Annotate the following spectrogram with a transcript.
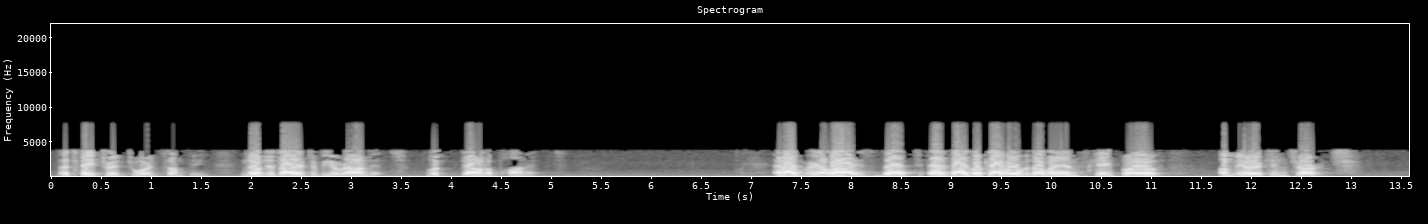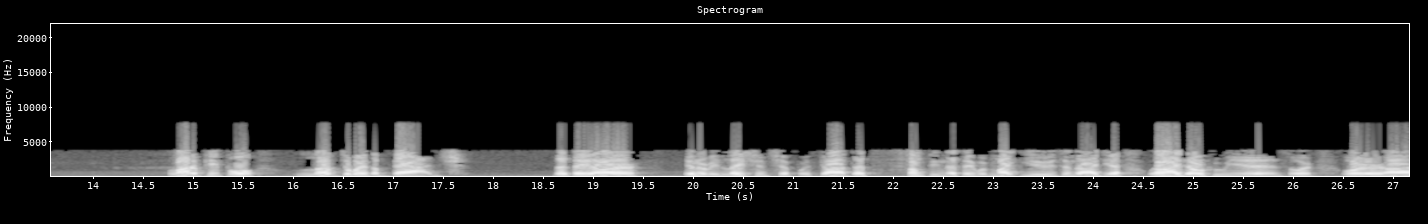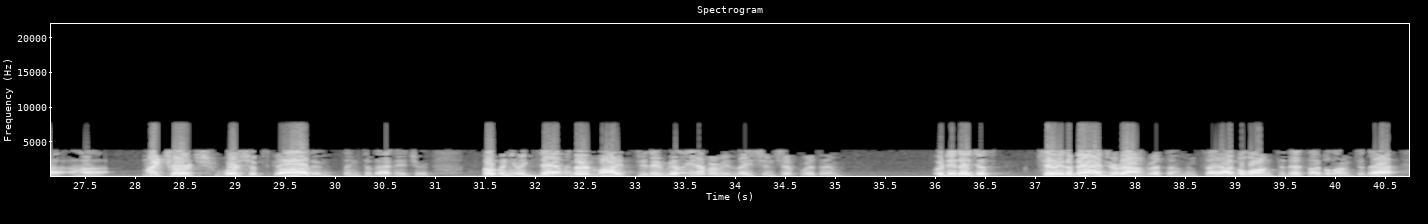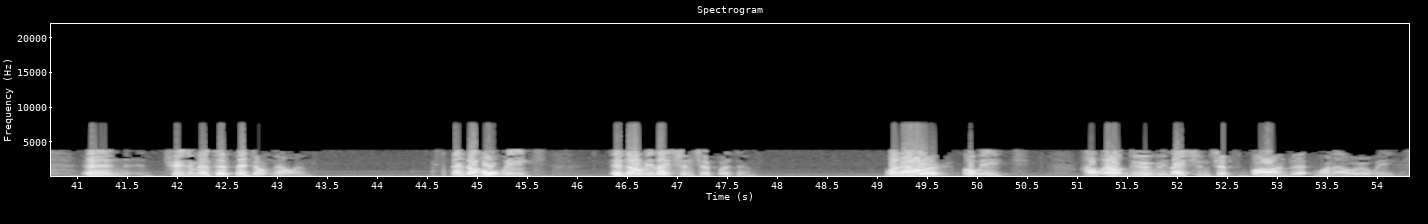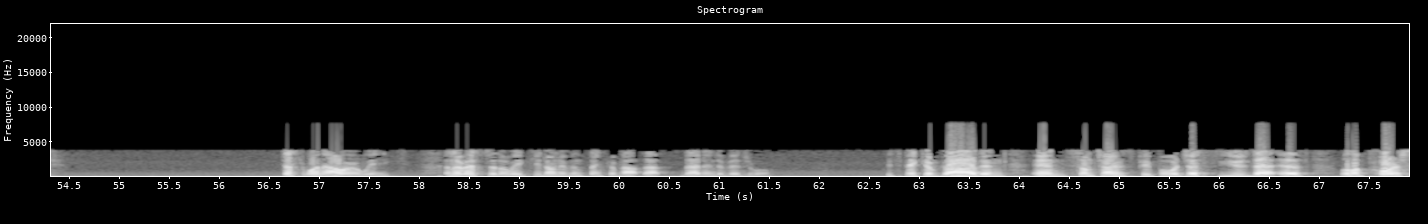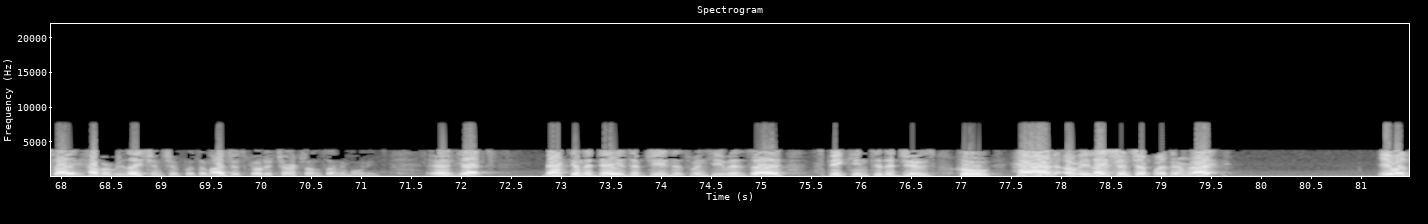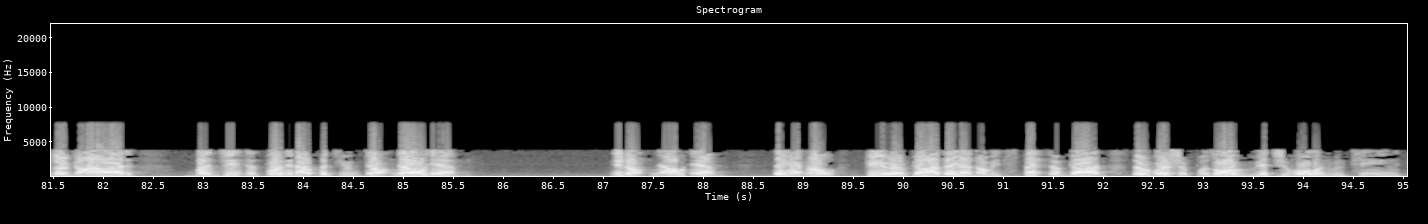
That's hatred towards something. No desire to be around it. Look down upon it. And I've realized that as I look out over the landscape of American church, a lot of people love to wear the badge that they are in a relationship with God. That's something that they would might use in the idea, well, I know who He is, or or uh, uh, my church worships God and things of that nature. But when you examine their life, do they really have a relationship with Him? Or do they just carry the badge around with them and say, I belong to this, I belong to that, and treat Him as if they don't know Him? Spend a whole week in no relationship with Him. One hour a week. How well do relationships bond at one hour a week? Just one hour a week. And the rest of the week, you don't even think about that, that individual. We speak of God, and, and sometimes people would just use that as, well, of course I have a relationship with Him. I just go to church on Sunday mornings. And yet, back in the days of Jesus, when He was uh, speaking to the Jews who had a relationship with Him, right? He was their God. But Jesus pointed out, but you don't know Him. You don't know Him. They had no fear of God. They had no respect of God. Their worship was all ritual and routine.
